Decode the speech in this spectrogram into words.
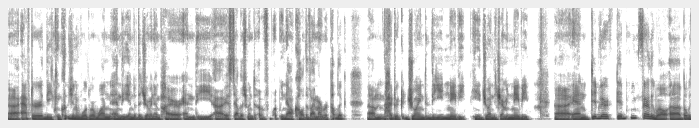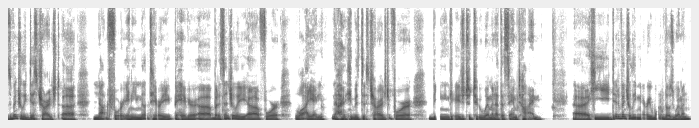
Uh, after the conclusion of World War I and the end of the German Empire and the uh, establishment of what we now call the Weimar Republic, um, Heydrich joined the Navy. He joined the German Navy uh, and did ver- did fairly well, uh, but was eventually discharged, uh, not for any military behavior, but essentially for lying. he was discharged for being engaged to two women at the same time. Uh, he did eventually marry one of those women,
